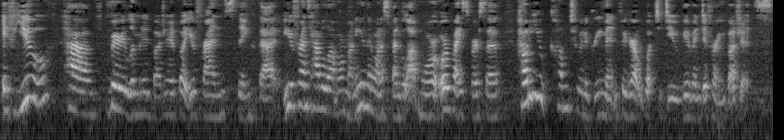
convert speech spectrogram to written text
If you have very limited budget, but your friends think that your friends have a lot more money and they want to spend a lot more, or vice versa, how do you come to an agreement and figure out what to do given differing budgets?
